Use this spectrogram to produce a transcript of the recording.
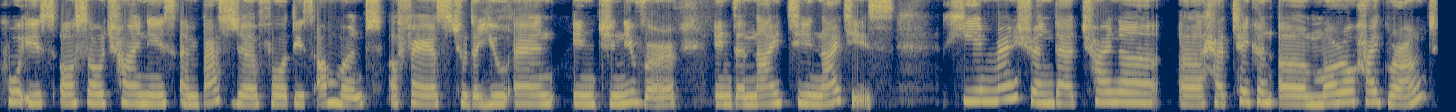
who is also Chinese ambassador for disarmament affairs to the UN in Geneva in the 1990s. He mentioned that China uh, had taken a moral high ground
